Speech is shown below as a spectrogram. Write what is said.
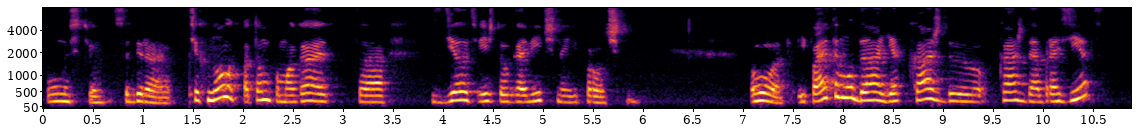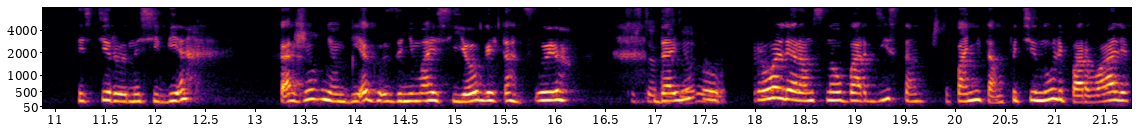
полностью собираю. Технолог потом помогает а, сделать вещь долговечной и прочной. Вот. И поэтому, да, я каждую, каждый образец тестирую на себе, хожу в нем, бегаю, занимаюсь йогой, танцую, даю роллерам, сноубордистам, чтобы они там потянули, порвали.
